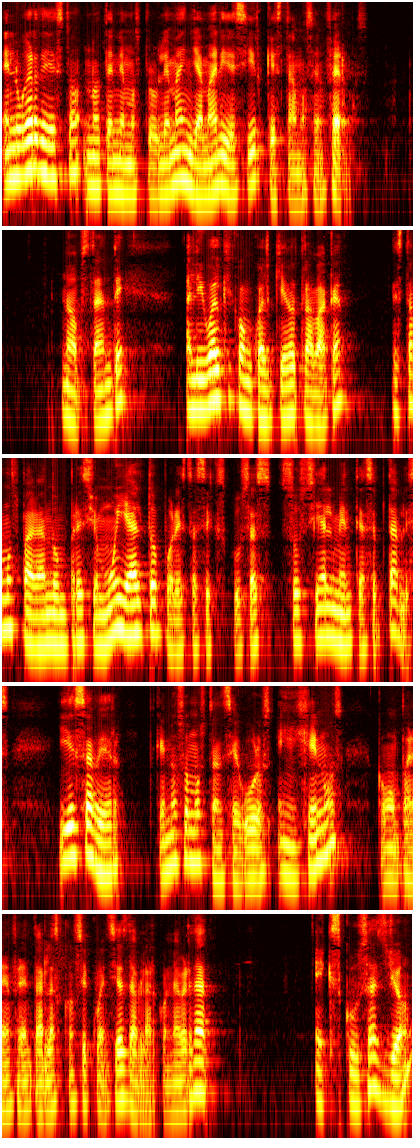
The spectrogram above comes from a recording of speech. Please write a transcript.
En lugar de esto, no tenemos problema en llamar y decir que estamos enfermos. No obstante, al igual que con cualquier otra vaca, estamos pagando un precio muy alto por estas excusas socialmente aceptables, y es saber que no somos tan seguros e ingenuos como para enfrentar las consecuencias de hablar con la verdad. ¿Excusas yo?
